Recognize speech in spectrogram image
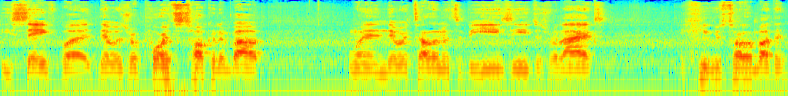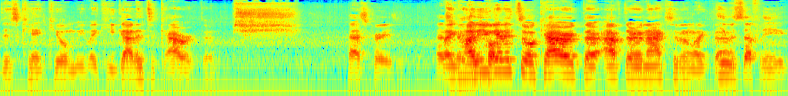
he's safe. But there was reports talking about when they were telling him to be easy, just relax. He was talking about that this can't kill me. Like he got into character. That's crazy. That's like crazy. how do you get into a character after an accident like that? He was definitely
